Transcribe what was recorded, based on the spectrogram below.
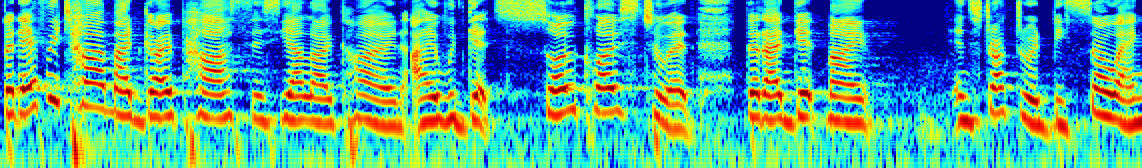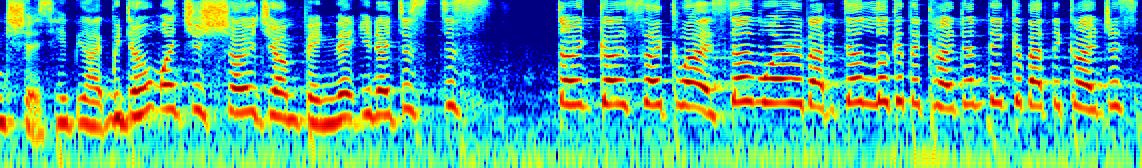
but every time I'd go past this yellow cone, I would get so close to it that I'd get my instructor would be so anxious. He'd be like, "We don't want you show jumping. That you know, just just don't go so close. Don't worry about it. Don't look at the cone. Don't think about the cone. Just."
